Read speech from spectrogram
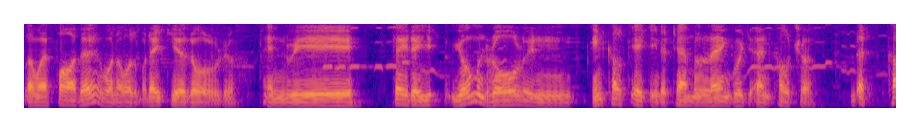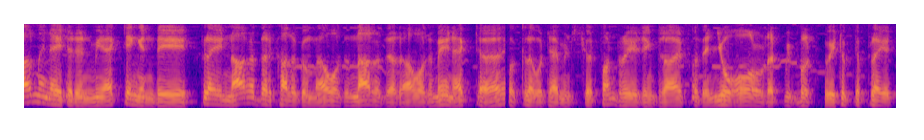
by my father when I was about eight years old. And we played a human role in inculcating the Tamil language and culture. That culminated in me acting in the play Naradar Kalagum. I was a Naradar. I was the main actor for Clairwood Tamil Institute fundraising drive for the new hall that we built. We took the play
